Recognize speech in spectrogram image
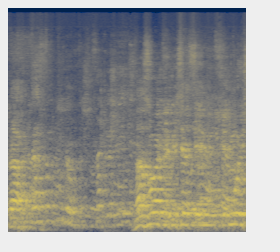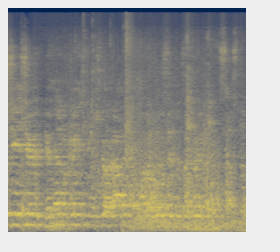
Так. Дозвольте 57 сесію Південно-Української міської ради оголосити закритою.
